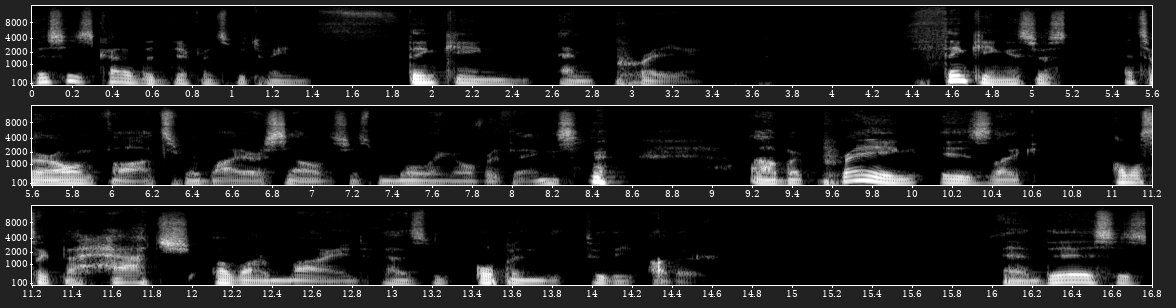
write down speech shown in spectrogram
this is kind of the difference between thinking and praying. Thinking is just, it's our own thoughts. We're by ourselves, just mulling over things. uh, but praying is like almost like the hatch of our mind has opened to the other. And this is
